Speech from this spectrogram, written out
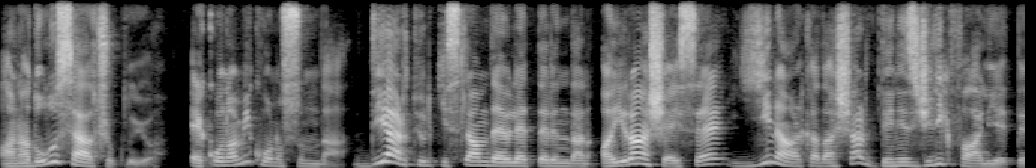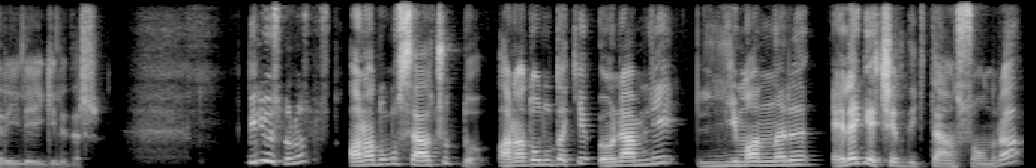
Anadolu Selçuklu'yu ekonomi konusunda diğer Türk İslam devletlerinden ayıran şey ise yine arkadaşlar denizcilik faaliyetleriyle ilgilidir. Biliyorsunuz Anadolu Selçuklu Anadolu'daki önemli limanları ele geçirdikten sonra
